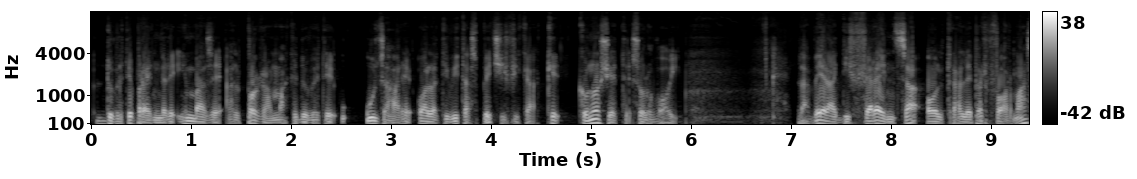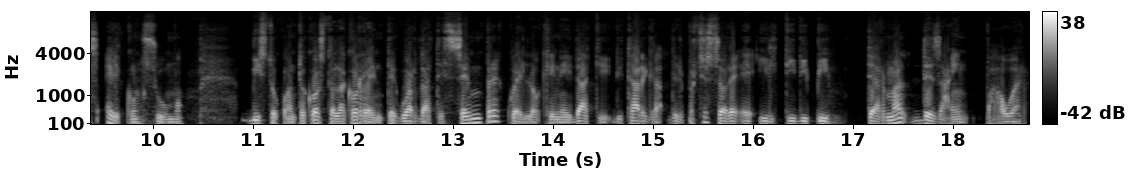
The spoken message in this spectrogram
dovete prendere in base al programma che dovete usare o all'attività specifica che conoscete solo voi. La vera differenza, oltre alle performance, è il consumo. Visto quanto costa la corrente, guardate sempre quello che nei dati di targa del processore è il TDP, Thermal Design Power.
